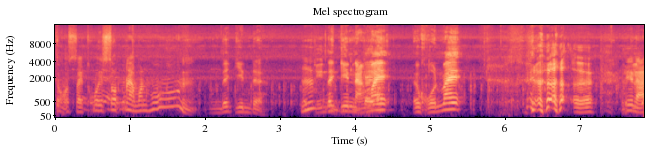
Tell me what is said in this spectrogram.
ต้องเอาใส่ถ้วยสดนะมันหอมได้กินเด้อหืมได้กินหนังไหมเออขนไหมเออ นี่นะ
